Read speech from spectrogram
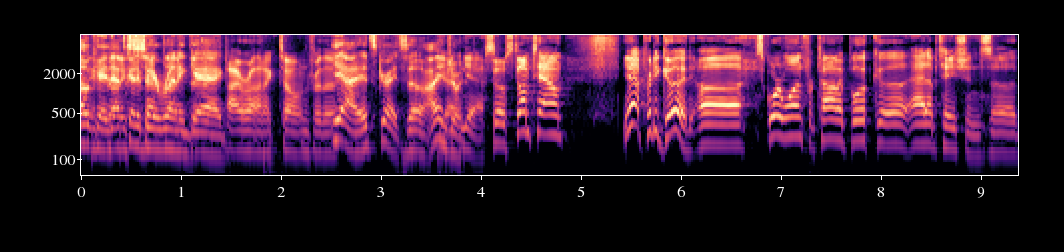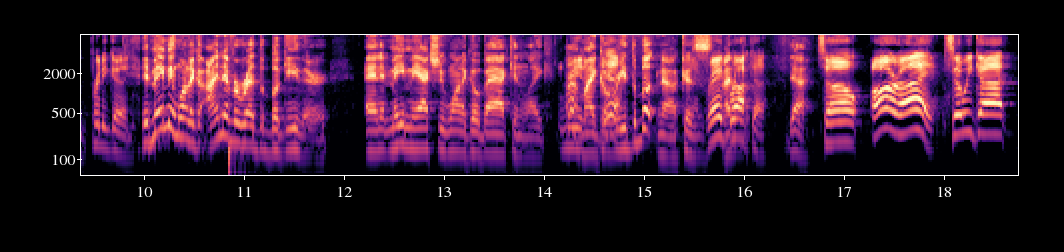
okay, Really that's going to be a running gag. Ironic tone for the. yeah, it's great. So I enjoyed it. Yeah, so Stumptown, yeah, pretty good. Uh, score one for comic book uh, adaptations. Uh, pretty good. It made me want to go. I never read the book either, and it made me actually want to go back and like I Read it, might go yeah. read the book now because Greg Rucka. Yeah, So, all right. So we got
